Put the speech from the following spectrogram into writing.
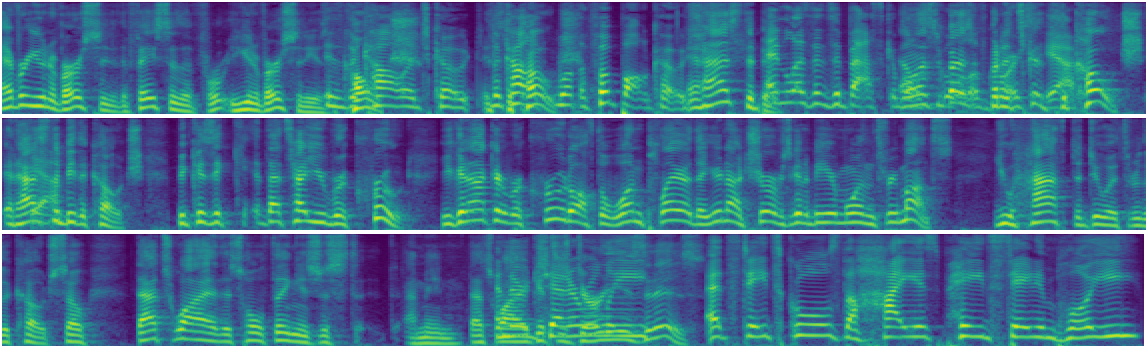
Every university, the face of the university is, Is the college coach, It's the, the coach. well, the football coach. It has to be. unless it's a basketball Unless school, of but course. it's, yeah. the coach. It has Yeah. to be the coach because it, that's how you recruit. You're not going to recruit off the one player that you're not sure if he's going to be here more than three months. You have to do it through the coach. So that's why this whole thing is just. I mean, that's why it gets as dirty as it is. at state schools the highest paid state employee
